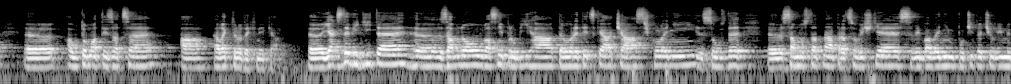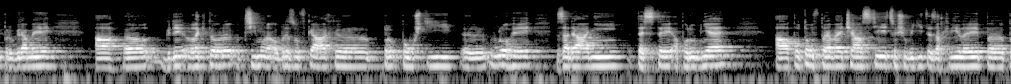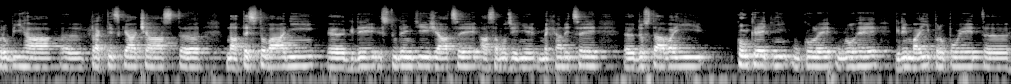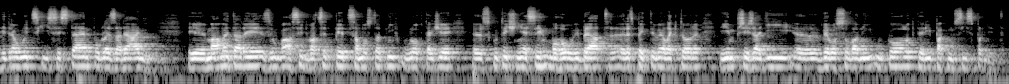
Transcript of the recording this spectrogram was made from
automatizace a elektrotechnika. Jak zde vidíte, za mnou vlastně probíhá teoretická část školení. Jsou zde Eh, samostatná pracoviště s vybavením počítačovými programy a eh, kdy lektor přímo na obrazovkách eh, pouští úlohy, zadání, testy a podobně. A potom v pravé části, což uvidíte za chvíli, probíhá praktická část na testování, kdy studenti, žáci a samozřejmě mechanici dostávají konkrétní úkoly, úlohy, kdy mají propojit hydraulický systém podle zadání. Máme tady zhruba asi 25 samostatných úloh, takže eh, skutečně si mohou vybrat, respektive lektor jim přiřadí eh, vylosovaný úkol, který pak musí splnit.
